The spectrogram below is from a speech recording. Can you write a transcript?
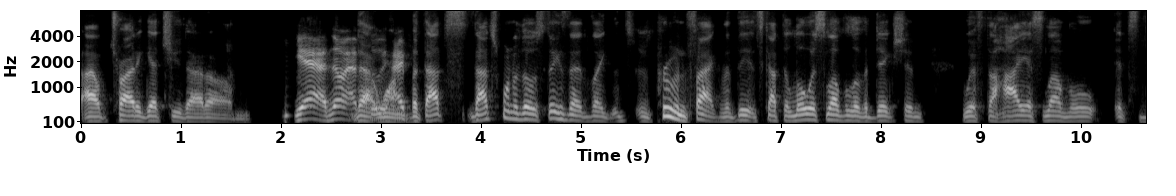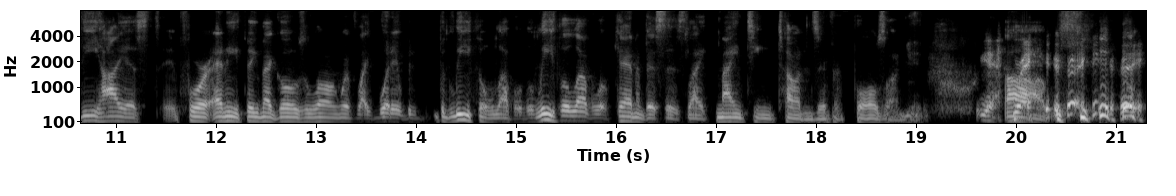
I'll try to get you that um Yeah. No. that Absolutely. one. I, but that's that's one of those things that like it's a proven fact that the- it's got the lowest level of addiction with the highest level. It's the highest for anything that goes along with like what it would the lethal level. The lethal level of cannabis is like 19 tons if it falls on you. yeah. Um, Right. right. Right.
